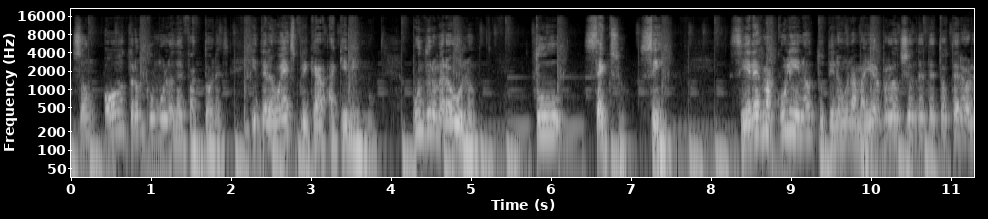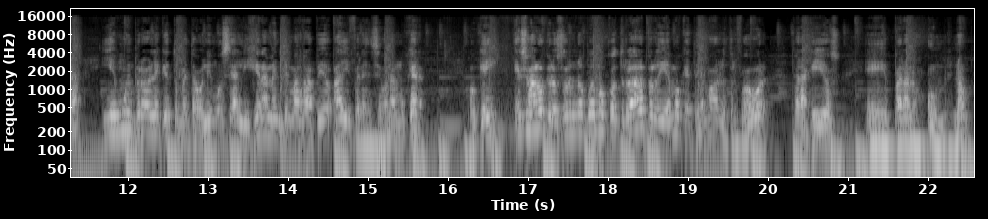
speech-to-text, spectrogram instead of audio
son otros cúmulos de factores. Y te los voy a explicar aquí mismo. Punto número uno, tu sexo. Sí, si eres masculino, tú tienes una mayor producción de testosterona y es muy probable que tu metabolismo sea ligeramente más rápido a diferencia de una mujer. ¿Ok? Eso es algo que nosotros no podemos controlar, pero digamos que tenemos a nuestro favor para aquellos, eh, para los hombres, ¿no?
